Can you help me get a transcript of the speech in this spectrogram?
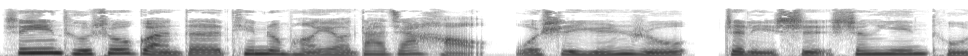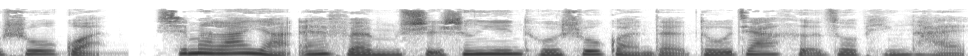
声音图书馆的听众朋友，大家好，我是云如，这里是声音图书馆。喜马拉雅 FM 是声音图书馆的独家合作平台。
